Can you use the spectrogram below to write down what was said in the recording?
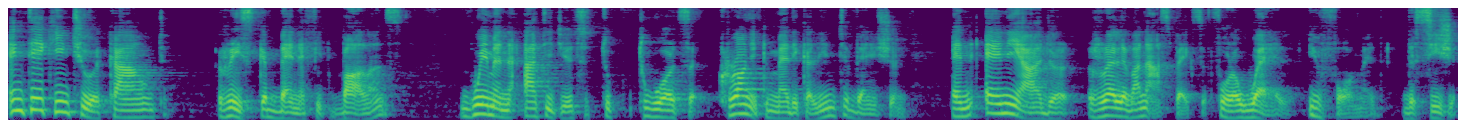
and take into account risk benefit balance, women attitudes to, towards chronic medical intervention, and any other relevant aspects for a well informed decision.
